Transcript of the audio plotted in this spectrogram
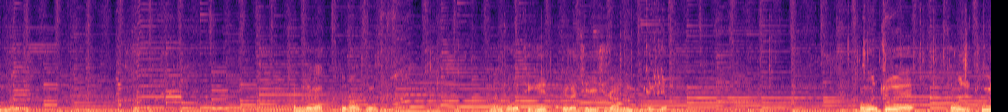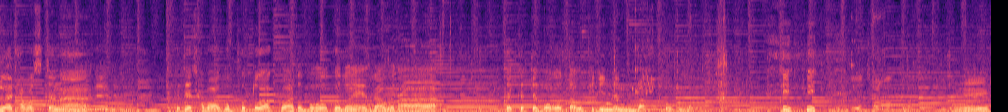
여기. 참새가 크더라고. 난 저거 되게 내가 제일 싫어하는 물고기야. 저번 주에 저번 주 토요일 날 잡았었잖아. 그때 잡아갖고 포도 갖고 와서 먹었거든 애들하고 다. 그때 그때 먹었다고 비린내 나서 거짓 말이야. 네.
